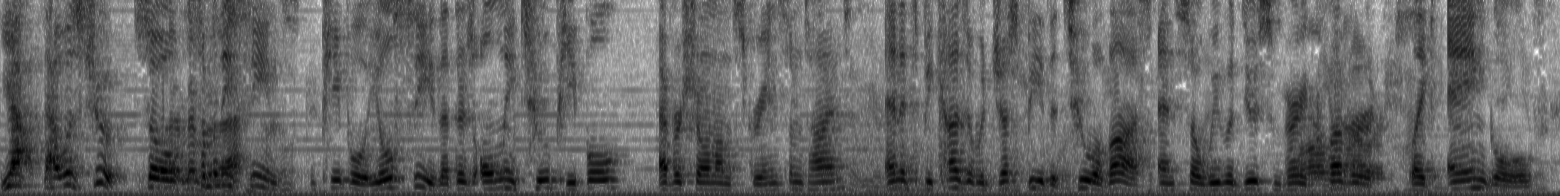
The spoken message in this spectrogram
Yeah, that was true. So some of these that. scenes, people, you'll see that there's only two people ever shown on screen sometimes, and it's because it would just be the two of us, and so we would do some very clever like angles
